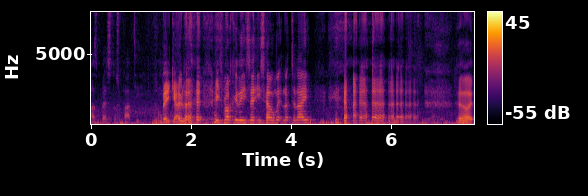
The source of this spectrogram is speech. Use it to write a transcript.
Asbestos patty. there you go. Look. He's rocking his uh, his helmet. Look today. right.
